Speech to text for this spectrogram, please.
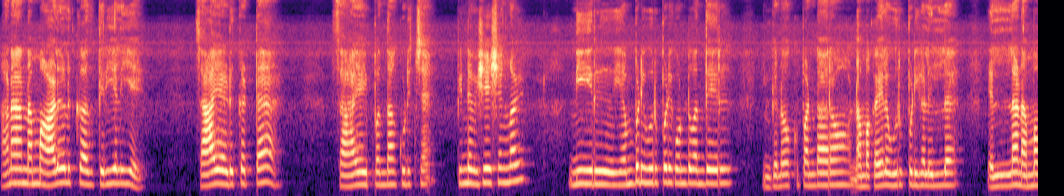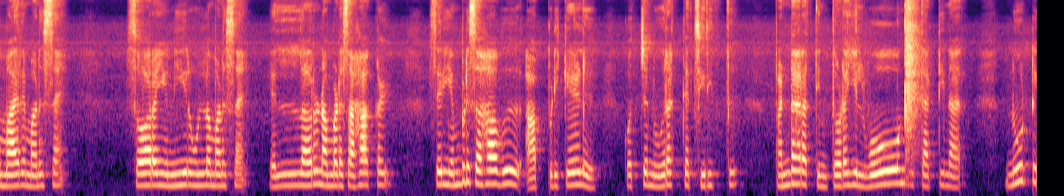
ஆனால் நம்ம ஆளுகளுக்கு அது தெரியலையே. சாயை எடுக்கட்டா? சாயை இப்போந்தான் குடித்தேன் பின்ன விசேஷங்கள்? நீர் எம்படி உருப்படி கொண்டு வந்தேரு? இங்கே நோக்கு பண்டாரம் நம்ம கையில் உருப்படிகள் இல்லை. எல்லாம் நம்ம மாதிரி மனுஷன். சோறையும் நீரும் உள்ள மனுஷன். எல்லாரும் நம்மட சகாக்கள். சரி எம்படி சகாவு? அப்படி கேளு. கொச்சன் உறக்க சிரித்து பண்டாரத்தின் தொடையில் ஓங்கி தட்டினார். நூற்று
